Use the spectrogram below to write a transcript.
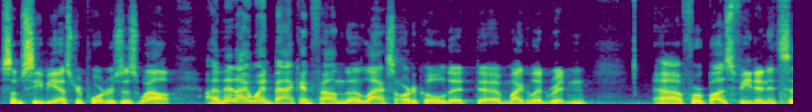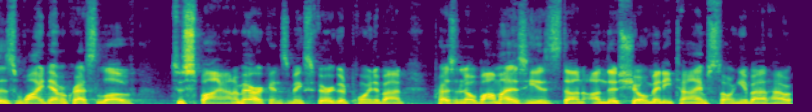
some CBS reporters as well. And then I went back and found the last article that uh, Michael had written for BuzzFeed. And it says, Why Democrats Love to spy on Americans. Makes a very good point about President Obama, as he has done on this show many times, talking about how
